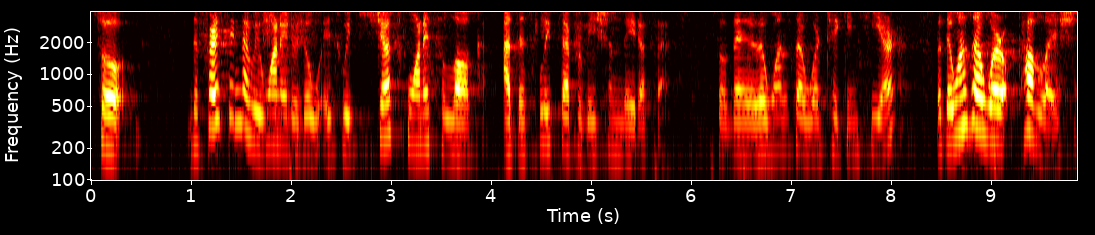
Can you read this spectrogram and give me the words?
So the first thing that we wanted to do is we just wanted to look at the sleep deprivation data sets. So the, the ones that were taken here, but the ones that were published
